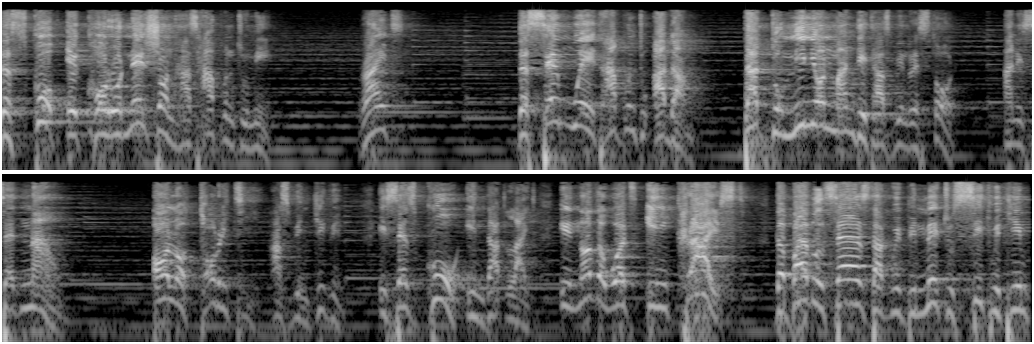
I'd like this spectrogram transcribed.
the scope, a coronation has happened to me. Right? The same way it happened to Adam. That dominion mandate has been restored. And he said, now, all authority has been given. It says, go in that light. In other words, in Christ, the Bible says that we've been made to sit with him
